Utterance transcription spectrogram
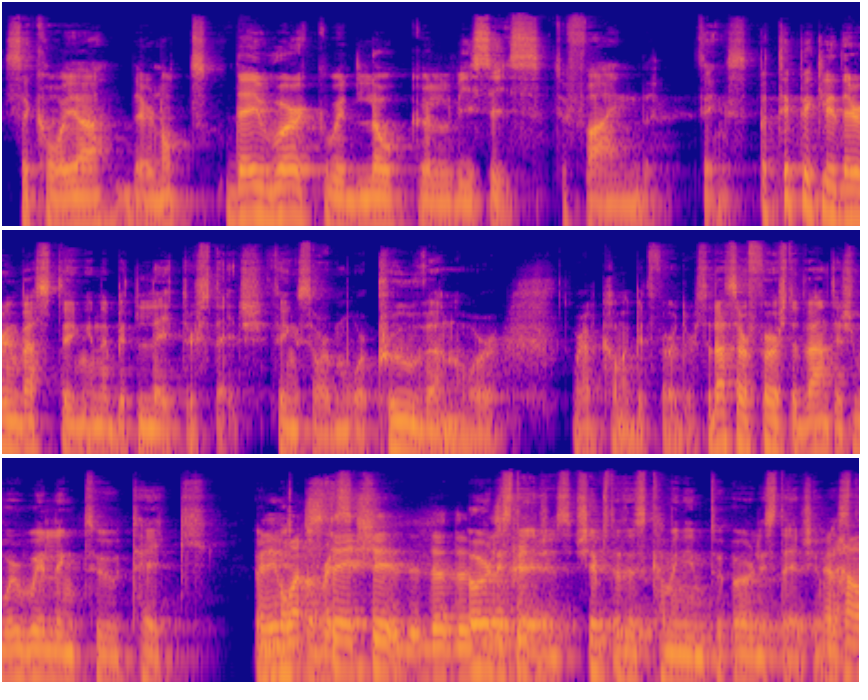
Sequoia, they're not. They work with local VCs to find things, but typically they're investing in a bit later stage. Things are more proven or or have come a bit further. So that's our first advantage. We're willing to take and in what stage? The, the, early the stages. Schibsted is coming into early stage. And how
